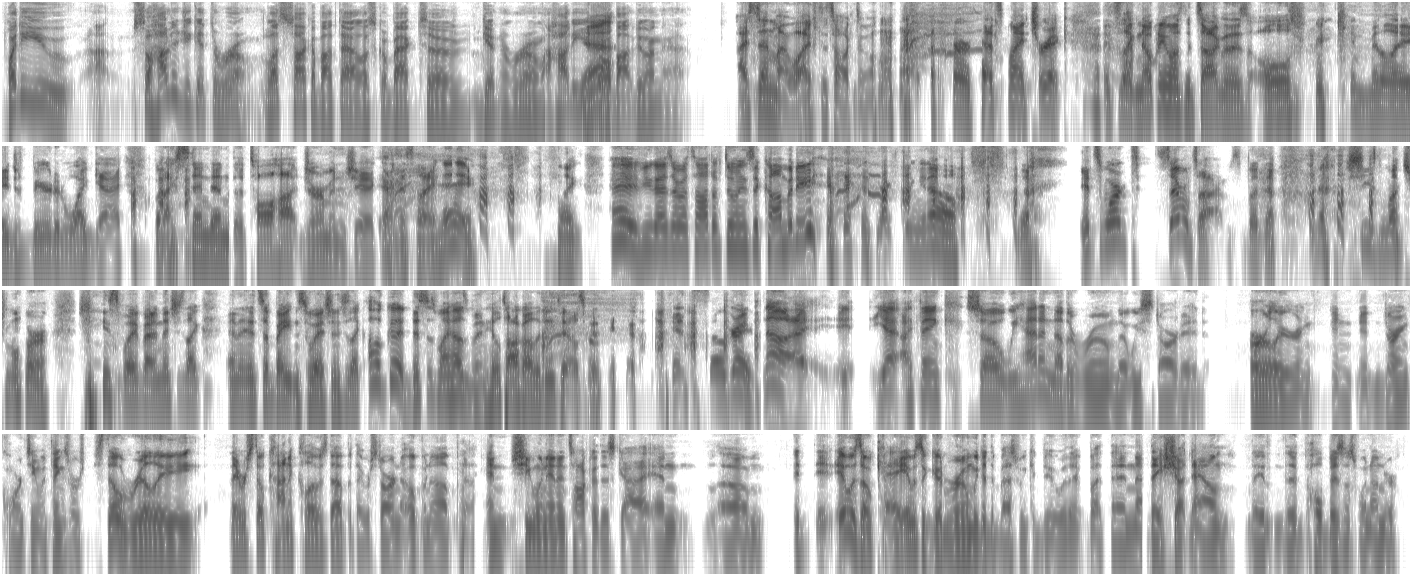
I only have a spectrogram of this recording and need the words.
What do you? Uh, so how did you get the room? Let's talk about that. Let's go back to getting a room. How do you yeah. go about doing that? I send my wife to talk to him. That's my trick. It's like nobody wants to talk to this old freaking middle-aged bearded white guy, but I send in the tall hot German chick and it's like, "Hey, like, hey, have you guys ever thought of doing the comedy? Next thing you know, it's worked several times, but no, no, she's much more. She's way better. And then she's like, and it's a bait and switch, and she's like, "Oh, good, this is my husband. He'll talk all the details with you." it's so great. No, I, it, yeah, I think so. We had another room that we started earlier in, in, in during quarantine when things were still really they were still kind of closed up, but they were starting to open up. Uh, and she went in and talked to this guy, and um, it, it, it was okay. It was a good room. We did the best we could do with it, but then uh, they shut down. They the whole business went under.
